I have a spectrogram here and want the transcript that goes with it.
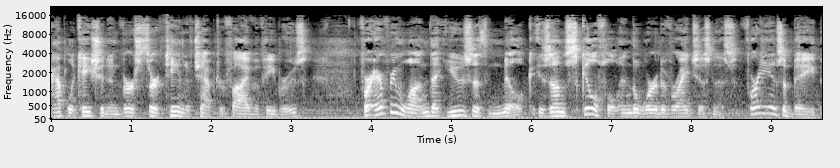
application in verse 13 of chapter 5 of Hebrews. For everyone that useth milk is unskillful in the word of righteousness, for he is a babe.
